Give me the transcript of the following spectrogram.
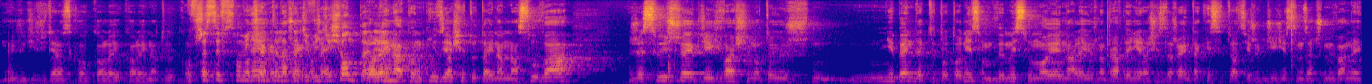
No i widzisz, i teraz ko- kolej, kolejna tylko... Bo wszyscy wspominają te lata 90., nie? Kolejna konkluzja się tutaj nam nasuwa, że słyszę gdzieś właśnie, no to już nie będę, to, to, to nie są wymysły moje, no ale już naprawdę nieraz się zdarzają takie sytuacje, że gdzieś jestem zatrzymywany.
